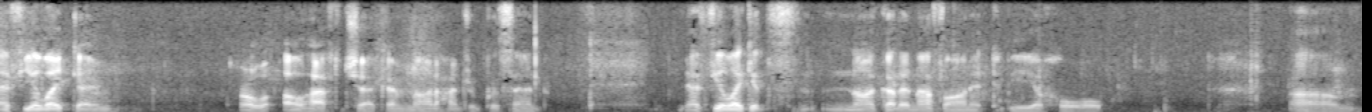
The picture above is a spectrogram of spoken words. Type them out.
I feel like I'm. I'll, I'll have to check. I'm not 100%. I feel like it's not got enough on it to be a whole. Um,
